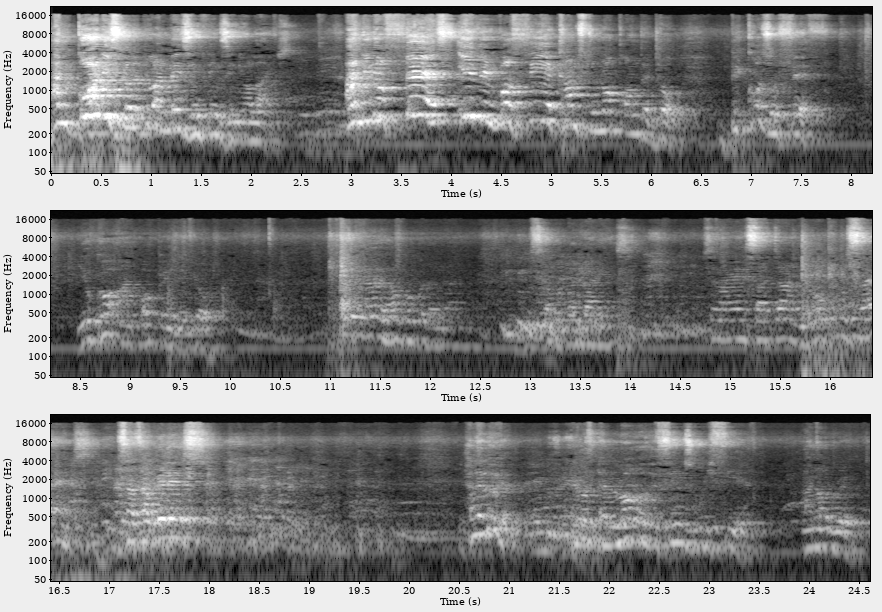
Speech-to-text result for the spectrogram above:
And God is going to do amazing things in your lives. And in your faith, even though fear comes to knock on the door, because of faith, you go and open the door. Hallelujah. Because a lot of the things we fear are not real.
